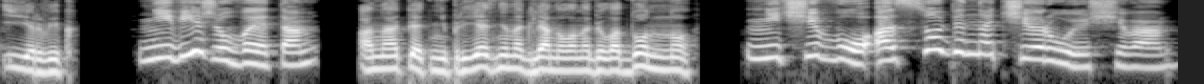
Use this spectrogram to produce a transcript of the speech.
Ирвик. «Не вижу в этом она опять неприязненно глянула на Беладонну. «Ничего особенно чарующего!»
